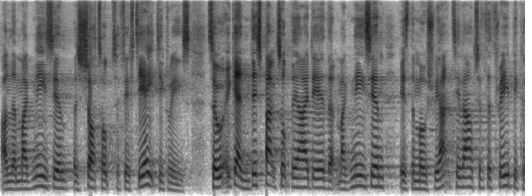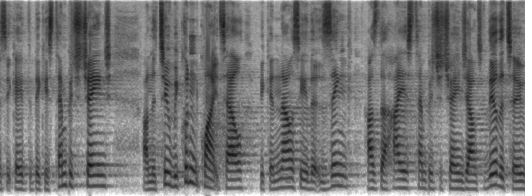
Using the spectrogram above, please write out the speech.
and the magnesium has shot up to 58 degrees. So again, this backs up the idea that magnesium is the most reactive out of the three because it gave the biggest temperature change. And the two we couldn't quite tell, we can now see that zinc has the highest temperature change out of the other two,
